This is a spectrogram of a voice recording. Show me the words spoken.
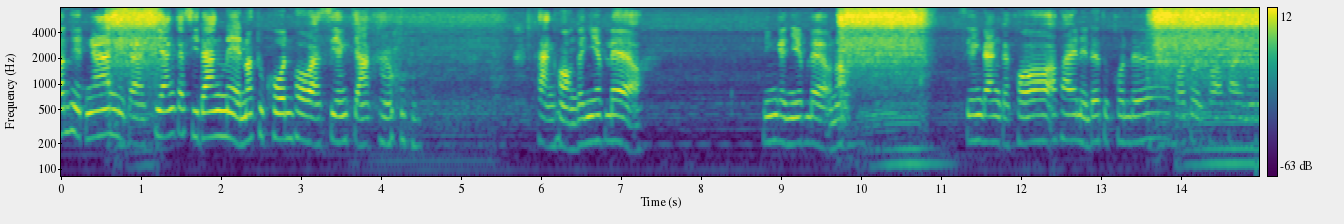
ตอนเหตุงานนี่ก็เสียงกระสีดังแน่เนาะทุกคน เพราะว่าเสียงจักเฮาขางห้องก็เงียบแล้ว นิ่งก็เงียบแล้วเนาะเสียงดังก็ขออภัยในอยเด้อทุกคนเด้อขอโทษขออภัยนะ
